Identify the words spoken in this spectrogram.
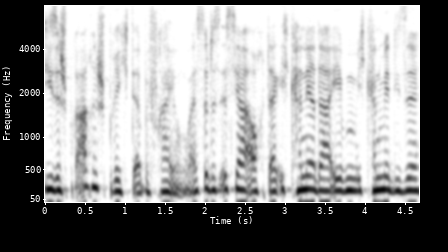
diese Sprache spricht der Befreiung. Weißt du, das ist ja auch da, ich kann ja da eben, ich kann mir diese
